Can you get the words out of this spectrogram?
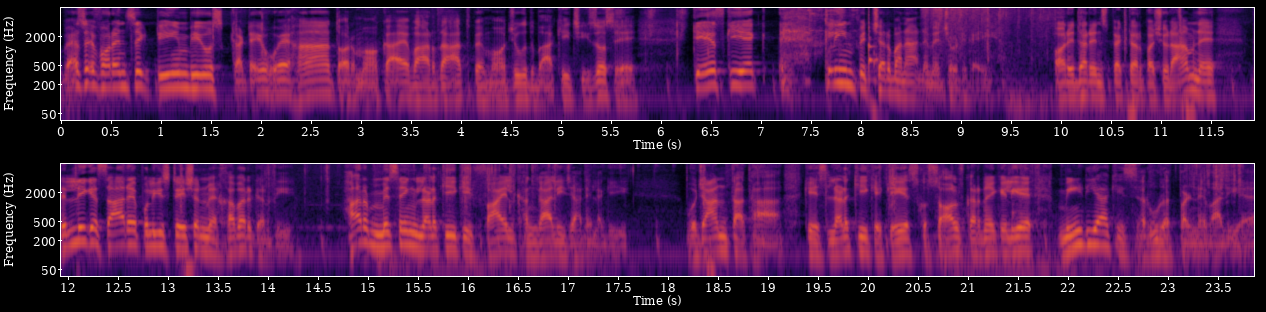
वैसे फॉरेंसिक टीम भी उस कटे हुए हाथ और मौकाए वारदात पे मौजूद बाकी चीज़ों से केस की एक क्लीन पिक्चर बनाने में जुट गई। और इधर इंस्पेक्टर परशुराम ने दिल्ली के सारे पुलिस स्टेशन में खबर कर दी। हर मिसिंग लड़की की फ़ाइल खंगाली जाने लगी। वो जानता था कि इस लड़की के केस को सॉल्व करने के लिए मीडिया की ज़रूरत पड़ने वाली है।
